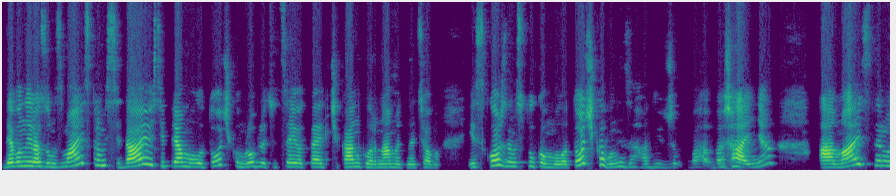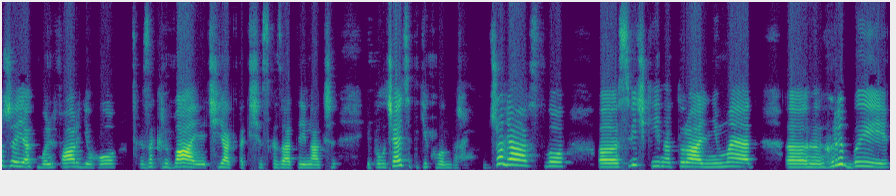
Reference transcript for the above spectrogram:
де вони разом з майстром сідають і прямо молоточком роблять оцей от як чеканку орнамент на цьому. І з кожним стуком молоточка вони загадують бажання, а майстер уже як мольфар його закриває, чи як так ще сказати інакше. І виходить такий колон бажань. Бджолярство, свічки натуральні, мед, е, гриби, е,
